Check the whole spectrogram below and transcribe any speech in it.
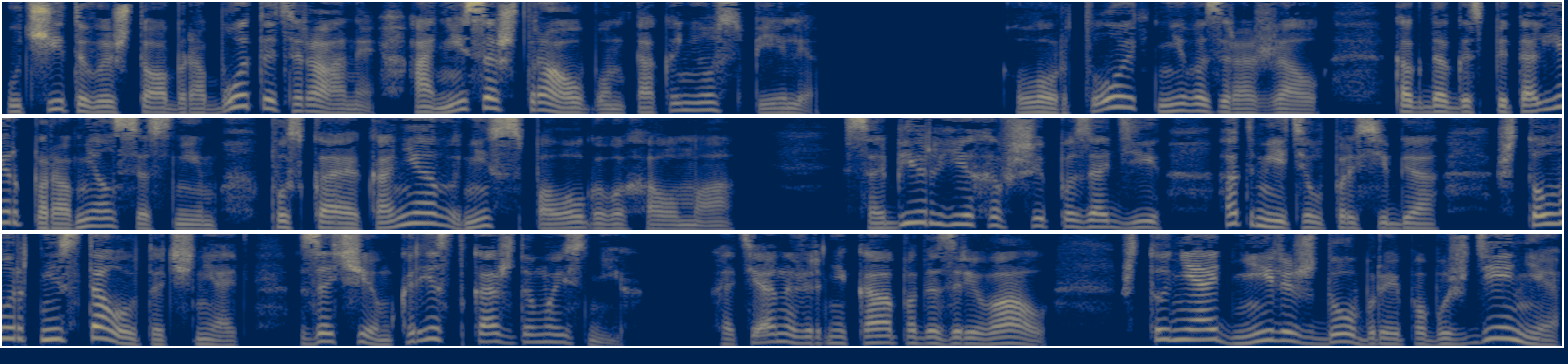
учитывая, что обработать раны они со Штраубом так и не успели. Лорд Ллойд не возражал, когда госпитальер поравнялся с ним, пуская коня вниз с пологого холма. Сабир, ехавший позади, отметил про себя, что лорд не стал уточнять, зачем крест каждому из них, хотя наверняка подозревал, что не одни лишь добрые побуждения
